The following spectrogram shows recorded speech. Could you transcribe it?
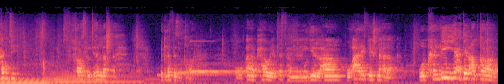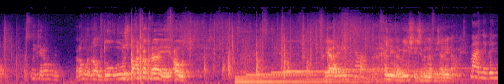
هدي. خلاص أنت هلأ بتنفذ القرار. وأنا بحاول أفهم من المدير العام وأعرف ليش نقلك وبخليه يعدل عن قراره. بس أنت روق روق للضوء ومش بعرفك رايق عود. ريال عيني. خلي درويش يجيب لنا فنجانين قهوة. مع النبي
